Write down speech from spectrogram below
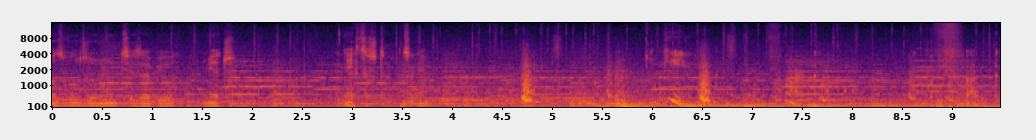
Pozwól, żebym cię zabił miecz. Nie chcesz tak, co nie? Gin. Fuck. Fuck?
